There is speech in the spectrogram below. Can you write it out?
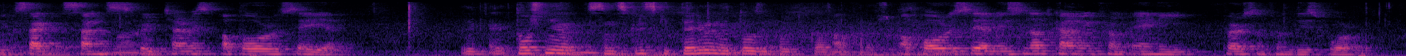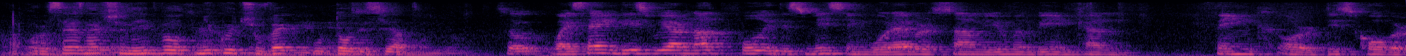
The exact Sanskrit term is aporuseya. Е, е, Точният санскритски термин е този, който казвам хорошо. Aporuseya means not coming from any person from this world. А Порасея значи, че не идва от никой човек от този свят. So by saying this, we are not fully dismissing whatever some human being can think or discover.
